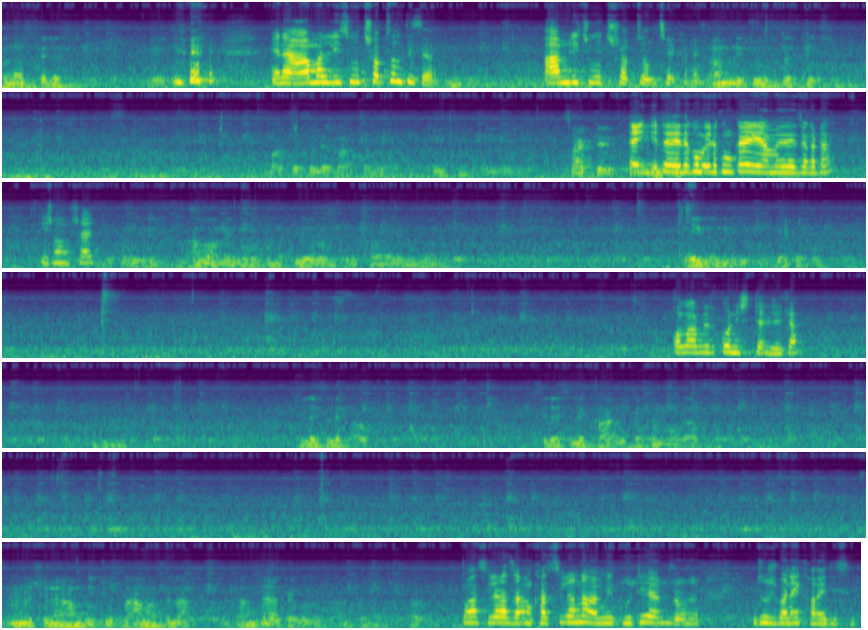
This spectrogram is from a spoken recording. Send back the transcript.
তোমার ছেলে এরা আমার লিচু উৎসব চলতেছে? আম লিচু উৎসব চলছে এখানে। আম লিচু উৎসব চলছে। বাচ্চা ছেলে বাচ্চা মেয়ে। এই এটা এরকম এরকম কাই আমের জায়গাটা? কি সমস্যা? ভালো আম এগুলো কোনো প্রিয় রং করে সরানো নিয়ে না এই জন্য বেটার কলারের কোন স্টাইল এটা? ছিলে ছিলে খাও। ছিলে ছিলে খাওয়ার ভিতরে একটা মজা আছে। অনেক সময় আম লিচু জাম আছে না? জাম হ্যাঁ। খেতে জাম তোমার ছেলেরা জাম খাচ্ছিল না আমি ঘুটে জুস বানাই খাওয়াই দিছি।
